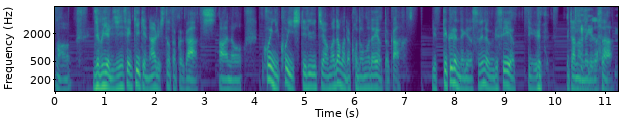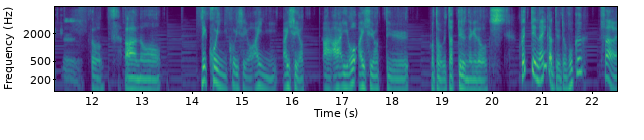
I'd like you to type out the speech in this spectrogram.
まあ自分より人生経験のある人とかがあの恋に恋してるうちはまだまだ子供だよとか言ってくるんだけどそういうのうるせえよっていう 歌なんだけどさ。うん。そう。あので恋に恋せよ愛に愛せよあ愛を愛せよっていうことを歌ってるんだけどこれって何かっていうと僕さ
